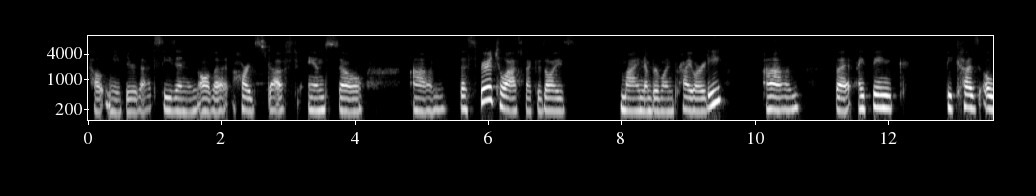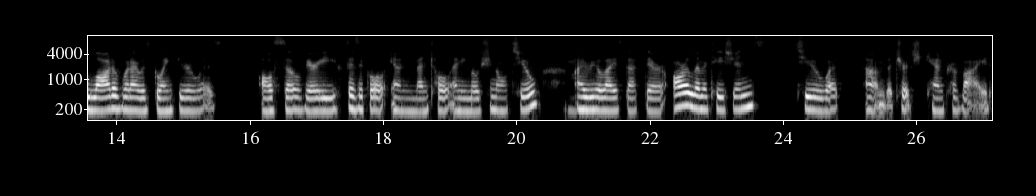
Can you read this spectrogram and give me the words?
help me through that season and all that hard stuff. And so um, the spiritual aspect is always my number one priority. Um, but I think because a lot of what I was going through was also very physical and mental and emotional too, I realized that there are limitations to what um, the church can provide.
